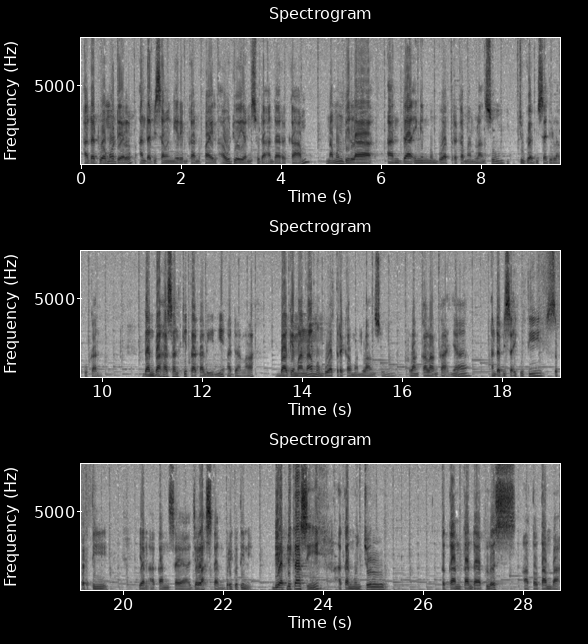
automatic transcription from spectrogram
Ada dua model, Anda bisa mengirimkan file audio yang sudah Anda rekam, namun bila Anda ingin membuat rekaman langsung juga bisa dilakukan. Dan bahasan kita kali ini adalah bagaimana membuat rekaman langsung, langkah-langkahnya, anda bisa ikuti seperti yang akan saya jelaskan berikut ini. Di aplikasi akan muncul tekan tanda plus atau tambah.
